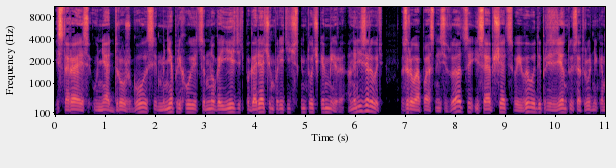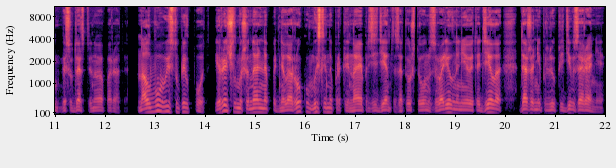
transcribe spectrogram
и стараясь унять дрожь в голосе, мне приходится много ездить по горячим политическим точкам мира, анализировать взрывоопасные ситуации и сообщать свои выводы президенту и сотрудникам государственного аппарата. На лбу выступил пот, и Рэчел машинально подняла руку, мысленно проклиная президента за то, что он взвалил на нее это дело, даже не предупредив заранее.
